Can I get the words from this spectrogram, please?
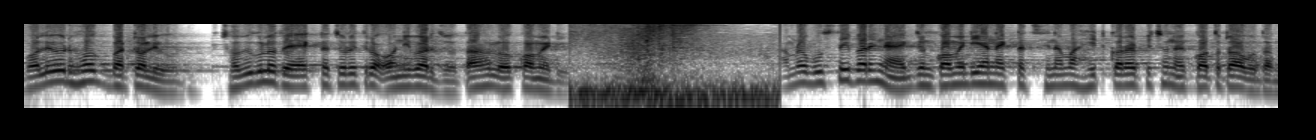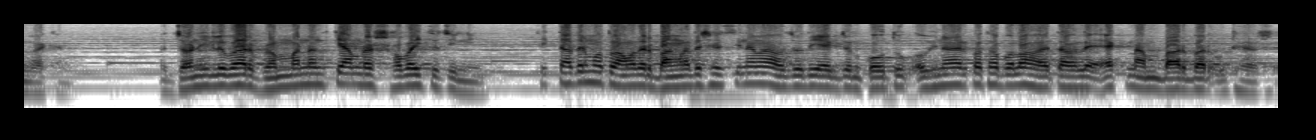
বলিউড হোক বা টলিউড, ছবিগুলোতে একটা চরিত্র অনিবার্য, তা হলো কমেডি। আমরা বুঝতেই পারি না একজন কমেডিয়ান একটা সিনেমা হিট করার পিছনে কতটা অবদান রাখেন। জনি লিভার ব্রহ্মানন্দকে আমরা সবাই তো চিনি। ঠিক তাদের মতো আমাদের বাংলাদেশের সিনেমাও যদি একজন কৌতুক অভিনয়ের কথা বলা হয়, তাহলে এক নাম বারবার উঠে আসে।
